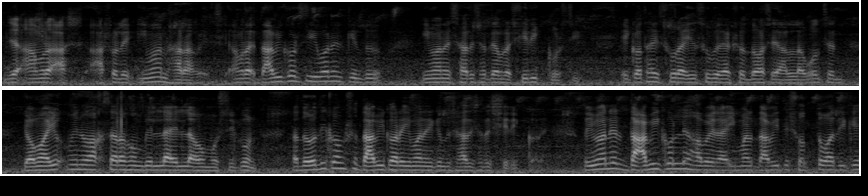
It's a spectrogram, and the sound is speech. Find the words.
যে আমরা আস- আসলে ইমান হারা হয়েছি। আমরা দাবি করছি ইমানের কিন্তু ইমানের সাথে সাথে আমরা শিরিক করছি। এই কথাই সুরা ইউসুফের একশো দশে আল্লাহ বলছেন জমায়ু মিনু আকসার আহম বিল্লাহ ইল্লাহ মুশিকুন তাদের অধিকাংশ দাবি করে ইমানের কিন্তু সাথে সাথে শিরিক করে। তো ইমানের দাবি করলে হবে না। ইমানের দাবিতে সত্যবাদীকে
